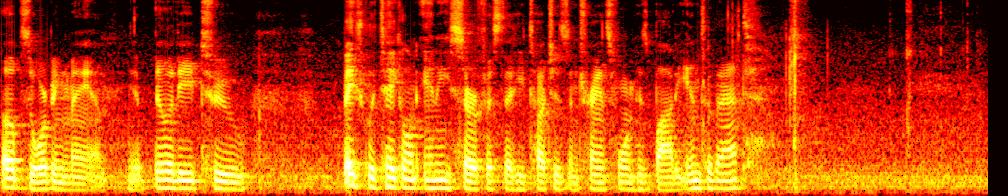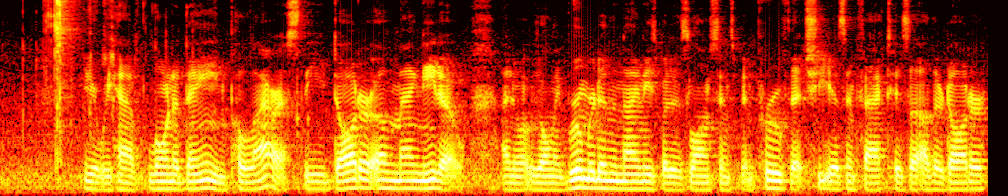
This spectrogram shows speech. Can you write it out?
Absorbing Man. The ability to basically take on any surface that he touches and transform his body into that. Here we have Lorna Dane, Polaris, the daughter of Magneto. I know it was only rumored in the 90s, but it has long since been proved that she is, in fact, his other daughter.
